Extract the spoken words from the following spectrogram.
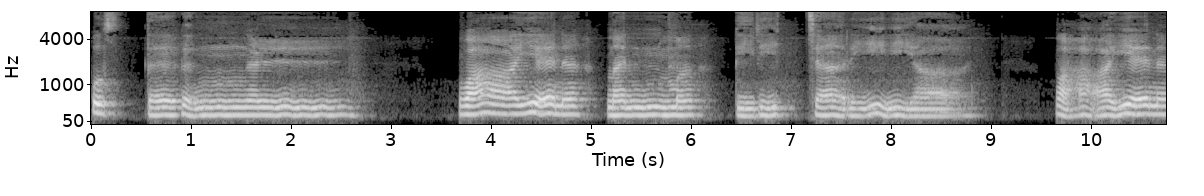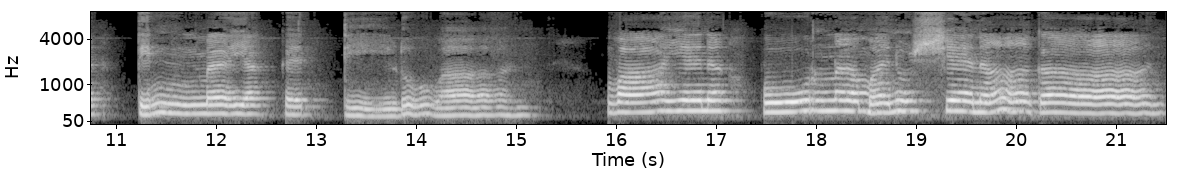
പുസ്തകങ്ങൾ. വായന നന്മ തിരിച്ചറിയാൻ. വായന തിന്മയ കറ്റിടുവാൻ വായന പൂർണ മനുഷ്യനാകാൻ.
